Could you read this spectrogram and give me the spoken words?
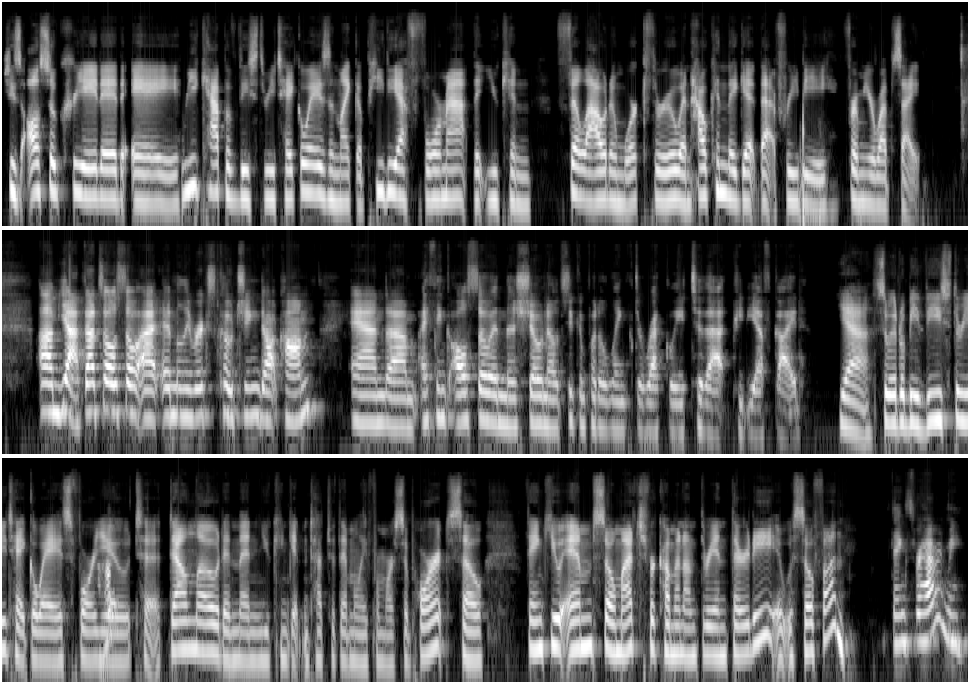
She's also created a recap of these three takeaways in like a PDF format that you can fill out and work through. And how can they get that freebie from your website? Um, yeah, that's also at emilyrickscoaching.com. And um, I think also in the show notes, you can put a link directly to that PDF guide. Yeah. So it'll be these three takeaways for uh-huh. you to download, and then you can get in touch with Emily for more support. So thank you, Em, so much for coming on 3 in 30. It was so fun. Thanks for having me.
